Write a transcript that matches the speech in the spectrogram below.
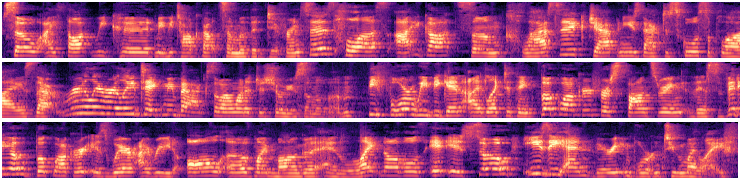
So I thought we could maybe talk about some of the differences. Plus, I got some classic Japanese back to school supplies that really, really take me back. So I wanted to show you some of them. Before we begin, I'd like to thank Bookwalker for sponsoring this video. Bookwalker is where I read all of my manga and light novels. It is so easy and very important to my life.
